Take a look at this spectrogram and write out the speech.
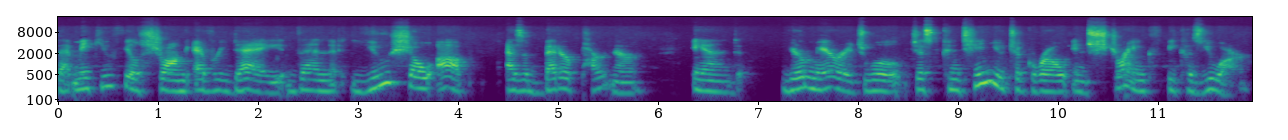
that make you feel strong every day, then you show up as a better partner and your marriage will just continue to grow in strength because you are.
